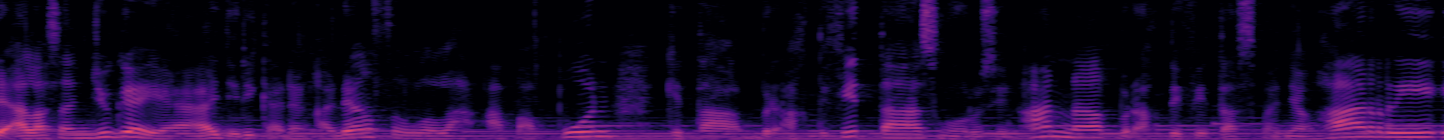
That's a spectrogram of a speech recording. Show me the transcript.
ada alasan juga ya. Jadi kadang-kadang selelah apa pun kita beraktivitas, ngurusin anak, beraktivitas sepanjang hari,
